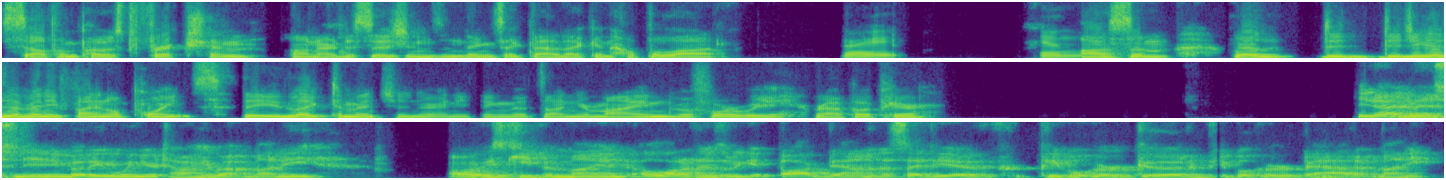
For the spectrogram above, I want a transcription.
self-imposed friction on our decisions and things like that. That can help a lot. Right. And awesome. Well, did did you guys have any final points that you'd like to mention or anything that's on your mind before we wrap up here? You know, I mentioned anybody when you're talking about money, always keep in mind a lot of times we get bogged down in this idea of people who are good and people who are bad at money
